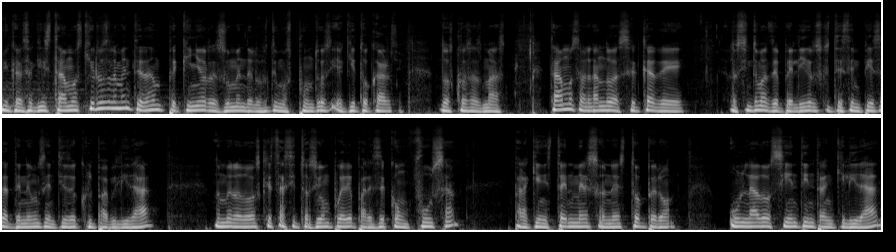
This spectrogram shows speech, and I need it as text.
Mientras aquí estamos, quiero solamente dar un pequeño resumen de los últimos puntos y aquí tocar dos cosas más. Estábamos hablando acerca de los síntomas de peligro, que usted empieza a tener un sentido de culpabilidad. Número dos, que esta situación puede parecer confusa para quien está inmerso en esto, pero un lado siente intranquilidad,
